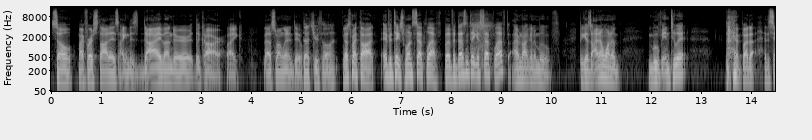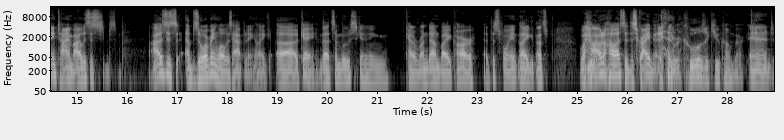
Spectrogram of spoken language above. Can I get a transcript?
So my first thought is I can just dive under the car. Like that's what I'm gonna do. That's your thought. That's my thought. If it takes one step left, but if it doesn't take a step left, I'm not gonna move because I don't want to move into it. but uh, at the same time, I was just, I was just absorbing what was happening. Like, uh, okay, that's a moose getting kind of run down by a car at this point. Like that's, well, I don't know how else to describe it. You were cool as a cucumber. And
